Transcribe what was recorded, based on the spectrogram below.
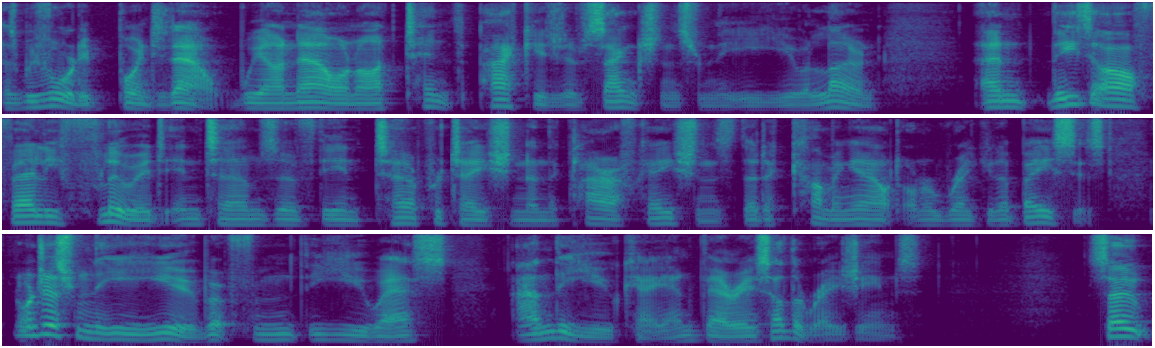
As we've already pointed out, we are now on our 10th package of sanctions from the EU alone, And these are fairly fluid in terms of the interpretation and the clarifications that are coming out on a regular basis, not just from the EU, but from the US and the UK and various other regimes. So,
